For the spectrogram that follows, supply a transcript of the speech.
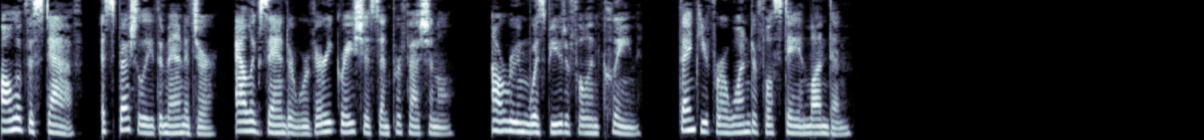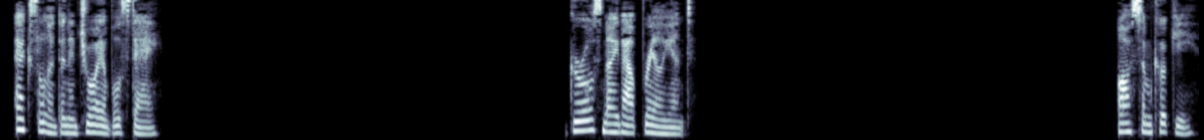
All of the staff, especially the manager, Alexander were very gracious and professional. Our room was beautiful and clean. Thank you for a wonderful stay in London. Excellent and enjoyable stay. Girls' Night Out Brilliant. Awesome cookie.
